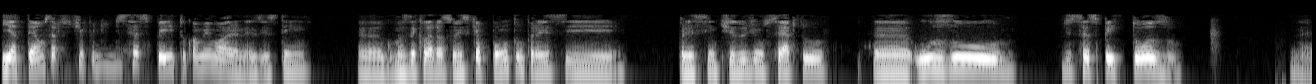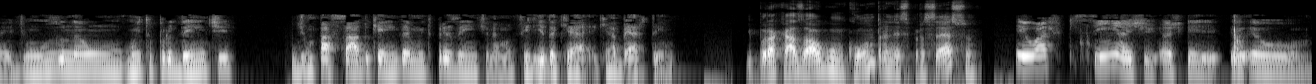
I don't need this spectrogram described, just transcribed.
e até um certo tipo de desrespeito com a memória. Né? Existem uh, algumas declarações que apontam para esse, esse sentido de um certo uh, uso desrespeitoso, né, de um uso não muito prudente de um passado que ainda é muito presente, né, uma ferida que é, que é aberta ainda. E por acaso há algum contra nesse processo? Eu acho que sim, acho, acho que eu, eu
